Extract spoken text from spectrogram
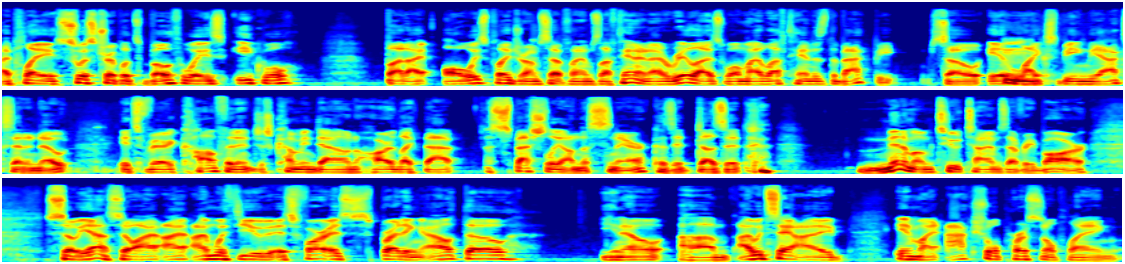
I play Swiss triplets both ways equal, but I always play drum set flams left handed. And I realized, well, my left hand is the backbeat. So it likes being the accented note. It's very confident just coming down hard like that, especially on the snare, because it does it minimum two times every bar. So yeah, so I, I, I'm with you. As far as spreading out though, you know, um, I would say I, in my actual personal playing,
